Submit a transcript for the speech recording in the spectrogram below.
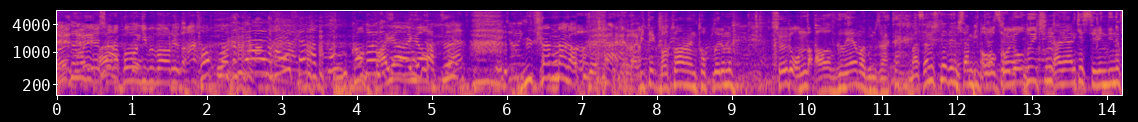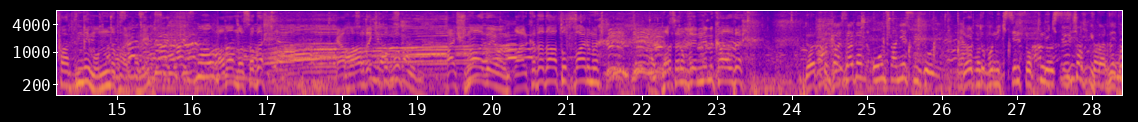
Evet oraya Şarapova gibi bağırıyordu. Ah, Topladı geldi. Sen attın. Öyle Bayağı iyi attı. Mükemmel attı yani. Bir tek Batuhan hani toplarımı söyledi onu da algılayamadım zaten. Masanın üstüne dedim sen bir O gol olduğu için hani herkes sevindiğinin farkındayım. Onun da farkındayım. Ama masada ya masadaki topu hayır şunu algılayamadım. Arkada daha top var mı? Masanın üzerinde mi kaldı? Kanka zaten 10 saniye sürdü oyun. Dört topun ikisini soktun Dörtte 3 attı yukarıdaydı.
